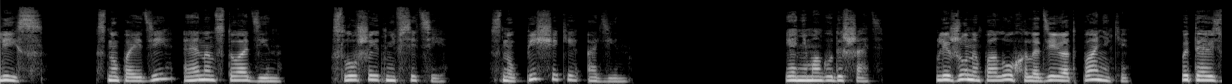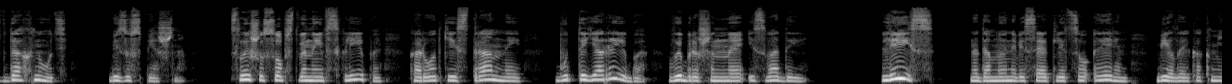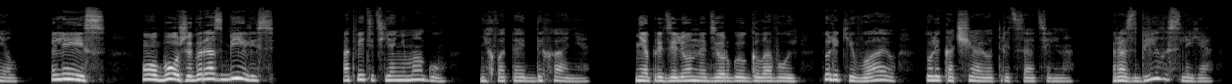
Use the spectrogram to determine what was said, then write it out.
Лис. Снуп ID Эннон 101. Слушает не в сети. Снуп пищики 1. Я не могу дышать. Лежу на полу, холодею от паники, пытаюсь вдохнуть, безуспешно. Слышу собственные всхлипы, короткие и странные, будто я рыба, выброшенная из воды. «Лис!» — надо мной нависает лицо Эрин, белое как мел. «Лис! О, боже, вы разбились!» Ответить я не могу, не хватает дыхания. Неопределенно дергаю головой, то ли киваю, то ли качаю отрицательно. Разбилась ли я?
